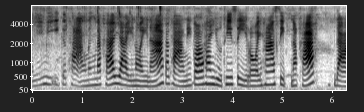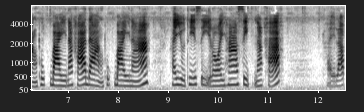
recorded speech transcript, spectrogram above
อันนี้มีอีกกระถางหนึ่งนะคะ ใหญ่หน่อยนะ กระถางนี้ก็ให้อยู่ที่ 450 นะคะ ด่างทุกใบนะคะ ด่างทุกใบนะ ให้อยู่ที่ 450 นะคะ ใครรับ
